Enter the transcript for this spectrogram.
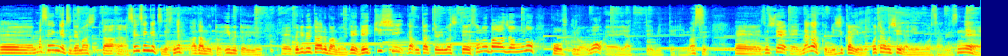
えーまあ、先月出ましたあ先々月ですね「アダムとイブ」という、えートリビュートアルバムで歴史が歌っておりましてそのバージョンの幸福論を、えーやってみています、えーそして、えー長く短い夜」こちらも椎名林檎さんですね、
